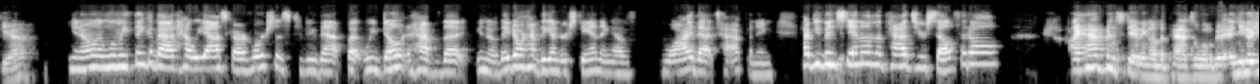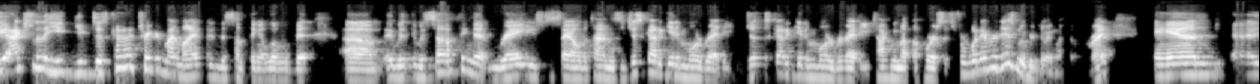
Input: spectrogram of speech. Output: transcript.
Yeah. You know and when we think about how we ask our horses to do that but we don't have the you know they don't have the understanding of why that's happening. Have you been standing on the pads yourself at all I have been standing on the pads a little bit, and you know, you actually you, you just kind of triggered my mind into something a little bit. Um, it was it was something that Ray used to say all the time: is you just got to get him more ready. Just got to get him more ready. Talking about the horses for whatever it is we were doing with them, right? And uh,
